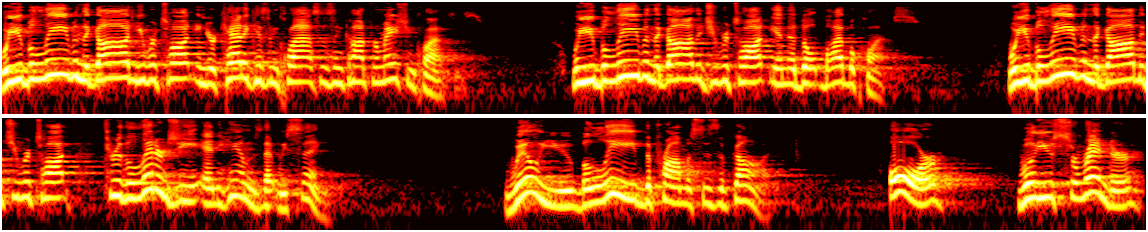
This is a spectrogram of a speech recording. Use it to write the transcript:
Will you believe in the God you were taught in your catechism classes and confirmation classes? Will you believe in the God that you were taught in adult Bible class? Will you believe in the God that you were taught through the liturgy and hymns that we sing? Will you believe the promises of God? Or will you surrender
